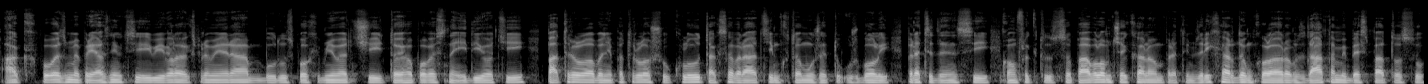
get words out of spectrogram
Ak povedzme priaznivci bývalého expremiéra budú spochybňovať, či to jeho povestné idioti patrilo alebo nepatrilo šuklu, tak sa vrátim k tomu, že tu už boli precedensy konfliktu s Pavlom Čekanom, predtým s Richardom Kolárom, s dátami bez patosu,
